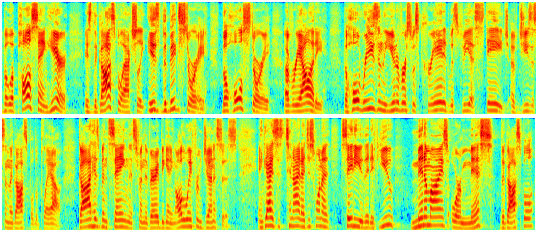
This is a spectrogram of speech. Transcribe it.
But what Paul's saying here is the gospel actually is the big story, the whole story of reality. The whole reason the universe was created was to be a stage of Jesus and the gospel to play out. God has been saying this from the very beginning, all the way from Genesis. And guys, tonight I just want to say to you that if you minimize or miss the gospel,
